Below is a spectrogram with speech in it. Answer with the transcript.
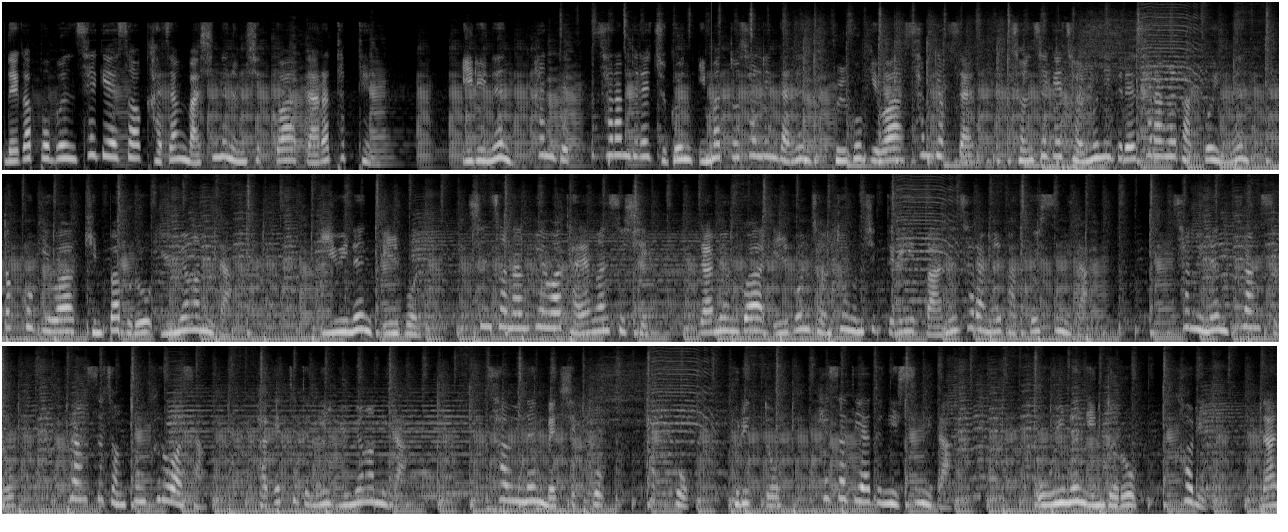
내가 뽑은 세계에서 가장 맛있는 음식과 나라 탑10. 1위는 한국. 사람들의 죽은 입맛도 살린다는 불고기와 삼겹살. 전 세계 젊은이들의 사랑을 받고 있는 떡볶이와 김밥으로 유명합니다. 2위는 일본. 신선한 회와 다양한 스시, 라면과 일본 전통 음식들이 많은 사랑을 받고 있습니다. 3위는 프랑스로. 프랑스 전통 크로와상, 바게트 등이 유명합니다. 4위는 멕시코, 타코, 브리또, 케사디아 등이 있습니다. 5위는 인도로 커리, 난,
